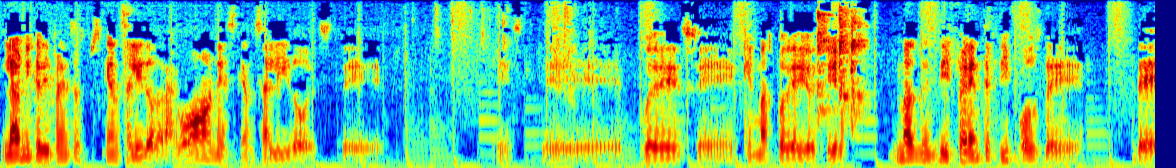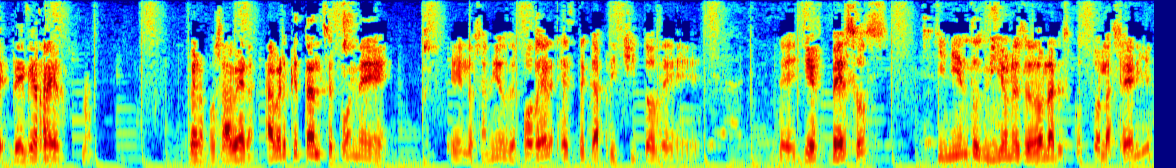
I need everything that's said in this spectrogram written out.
La única diferencia es pues, que han salido dragones, que han salido, este, este, pues, eh, ¿qué más podría yo decir? Más de diferentes tipos de, de, de guerreros, ¿no? Pero pues a ver, a ver qué tal se pone eh, Los Anillos de Poder, este caprichito de, de Jeff Bezos. 500 millones de dólares costó la serie.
